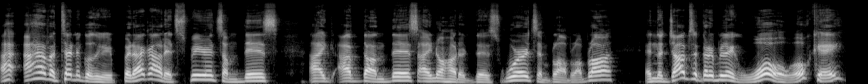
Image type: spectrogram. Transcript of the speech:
I, I have a technical degree, but I got experience on this. I I've done this. I know how to, this works and blah blah blah." And the jobs are gonna be like, "Whoa, okay,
